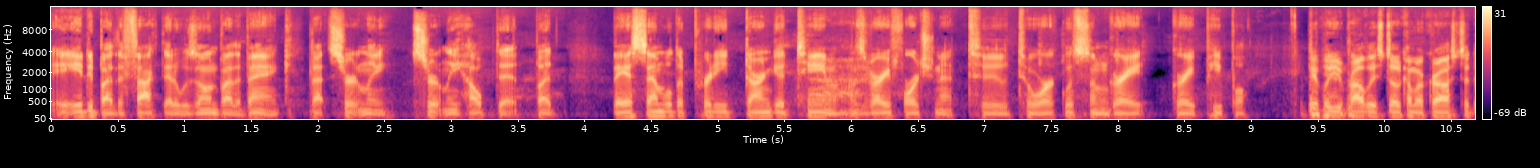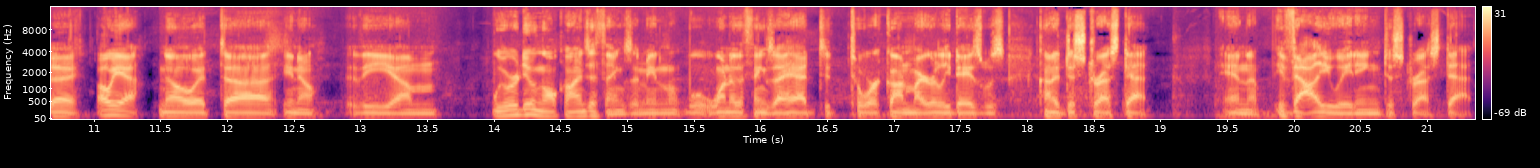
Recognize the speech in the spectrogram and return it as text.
aided by the fact that it was owned by the bank. That certainly certainly helped it. But they assembled a pretty darn good team. I was very fortunate to to work with some great great people. People you probably still come across today. Oh yeah, no, it uh, you know the um, we were doing all kinds of things. I mean, one of the things I had to, to work on my early days was kind of distressed debt and evaluating distressed debt.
